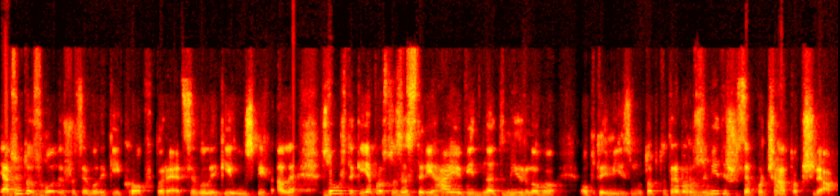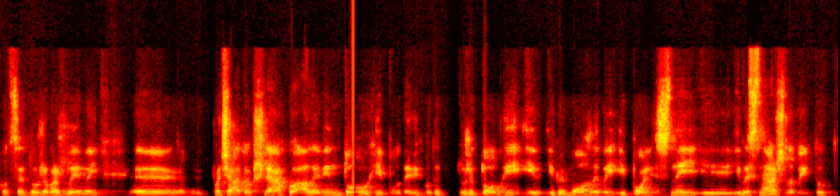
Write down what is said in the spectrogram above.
я абсолютно згоден, що це великий крок вперед, це великий успіх. Але знову ж таки, я просто застерігаю від надмірного оптимізму. Тобто, треба розуміти, що це початок шляху. Це дуже важливий е, початок шляху, але він довгий буде. Він буде дуже довгий і, і вимогливий, і болісний, і, і виснажливий. Тут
